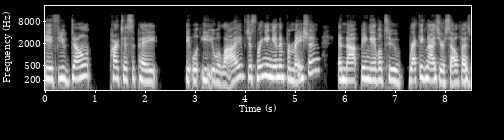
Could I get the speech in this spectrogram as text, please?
if you don't participate, it will eat you alive. Just bringing in information and not being able to recognize yourself as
